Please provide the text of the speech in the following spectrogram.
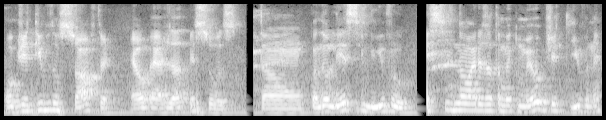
objetivo do software é, é, ajudar pessoas. Então, quando eu li esse livro, esse não era exatamente o meu objetivo, né?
